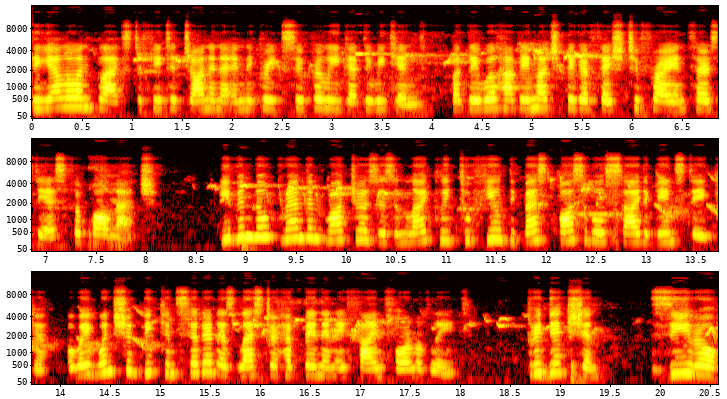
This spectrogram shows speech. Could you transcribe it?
The Yellow and Blacks defeated Giannina in the Greek Super League at the weekend, but they will have a much bigger fish to fry in Thursday's football match. Even though Brendan Rodgers is unlikely to field the best possible side against AEK, away one should be considered as Leicester have been in a fine form of late. Prediction 0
